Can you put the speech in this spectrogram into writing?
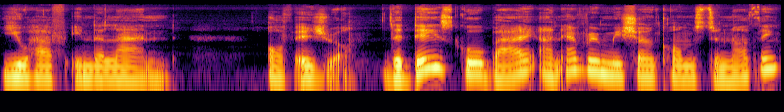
you have in the land of Israel? The days go by and every mission comes to nothing.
